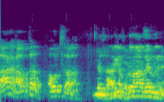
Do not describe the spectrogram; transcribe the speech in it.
ਹਾਰ ਹਾਰ ਤਾਂ ਔਰ ਸਾਲਾ ਤੇ ਸਾਰੀਆਂ ਥੋੜੋ ਹਾਰਦੇ ਹੁੰਦੇ ਨੇ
